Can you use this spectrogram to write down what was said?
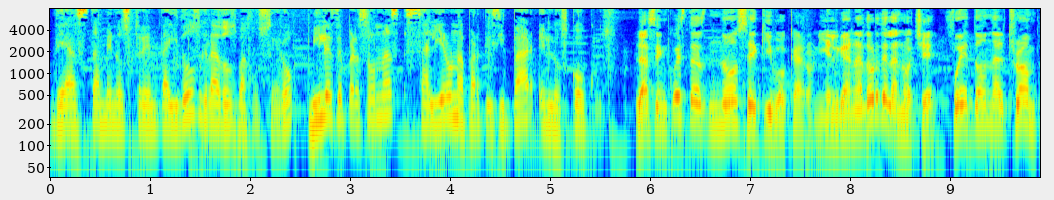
de hasta menos 32 grados bajo cero, miles de personas salieron a participar en los caucus. Las encuestas no se equivocaron y el ganador de la noche fue Donald Trump.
